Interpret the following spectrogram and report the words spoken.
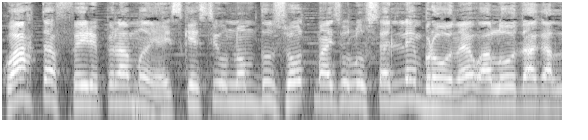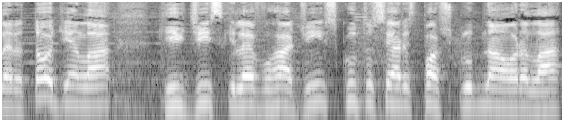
quarta-feira pela manhã. Esqueci o nome dos outros, mas o Lucélio lembrou, né? O alô da galera todinha lá que diz que leva o radinho, escuta o Ceará Esporte Clube na hora lá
